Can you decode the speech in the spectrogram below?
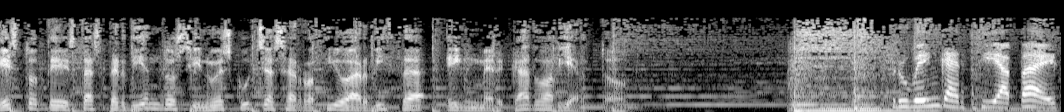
Esto te estás perdiendo si no escuchas a Rocío Arbiza en Mercado Abierto. Rubén García Páez,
